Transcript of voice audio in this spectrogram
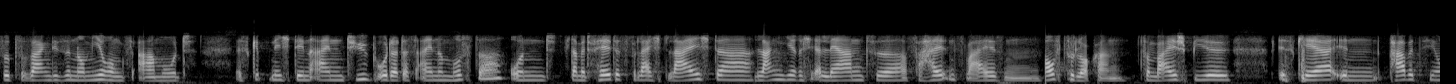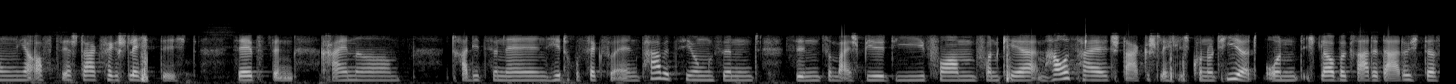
sozusagen diese Normierungsarmut. Es gibt nicht den einen Typ oder das eine Muster und damit fällt es vielleicht leichter, langjährig erlernte Verhaltensweisen aufzulockern. Zum Beispiel ist Care in Paarbeziehungen ja oft sehr stark vergeschlechtigt. Selbst wenn keine traditionellen heterosexuellen Paarbeziehungen sind, sind zum Beispiel die Formen von Care im Haushalt stark geschlechtlich konnotiert. Und ich glaube, gerade dadurch, dass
